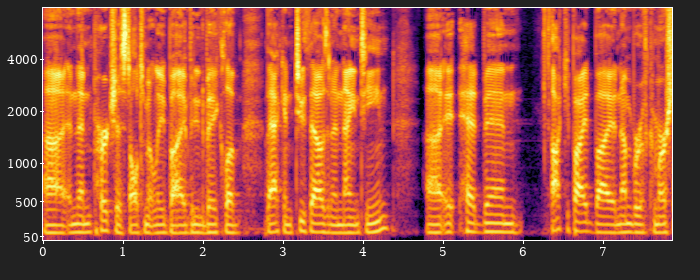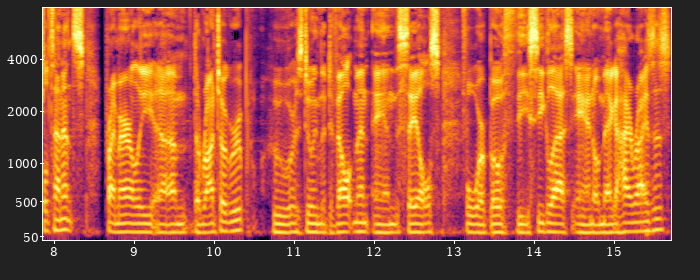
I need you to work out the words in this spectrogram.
uh, and then purchased ultimately by Bonita Bay Club back in 2019. Uh, it had been occupied by a number of commercial tenants, primarily um, the Ronto Group, who was doing the development and the sales for both the Sea Glass and Omega high rises.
